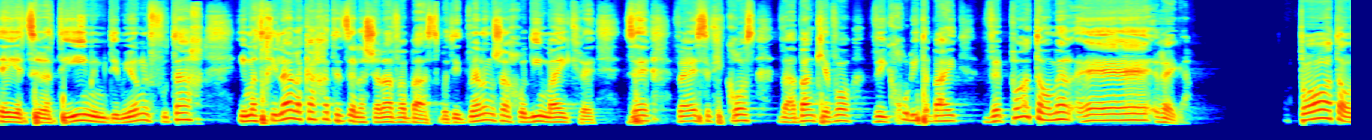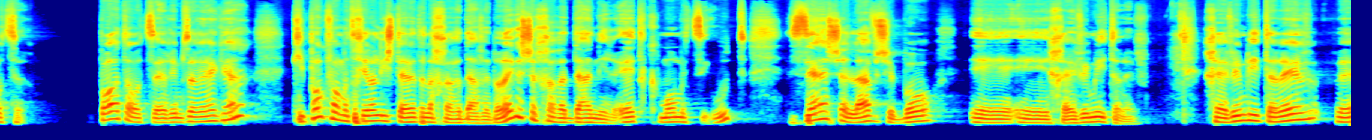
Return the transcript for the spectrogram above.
אה, יצירתיים עם דמיון מפותח, היא מתחילה לקחת את זה לשלב הבא, זאת אומרת, נדמה לנו שאנחנו יודעים מה יקרה, זה, והעסק יקרוס, והבנק יבוא, ויקחו לי את הבית, ופה אתה אומר, אה, רגע, פה אתה עוצר. פה אתה עוצר עם זה רגע, כי פה כבר מתחילה להשתלט על החרדה, וברגע שחרדה נראית כמו מציאות, זה השלב שבו אה, אה, חייבים להתערב. חייבים להתערב ו-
